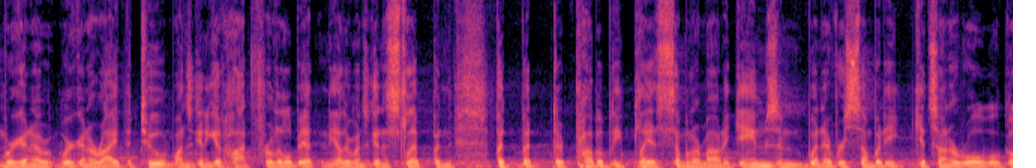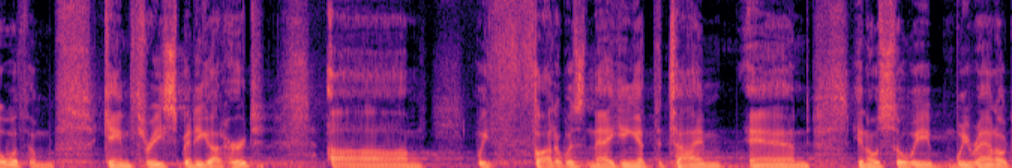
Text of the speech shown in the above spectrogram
we're going to, we're going to ride the two, and one's going to get hot for a little bit, and the other one's going to slip, and, but, but they'll probably play a similar amount of games, and whenever somebody gets on a roll, we'll go with them. Game three, Smitty got hurt. Um, we thought it was nagging at the time, and you know, so we we ran out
